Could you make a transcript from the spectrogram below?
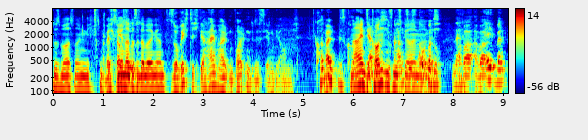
Das war es eigentlich. Zum Aber Spazieren glaub, so, hat er sie dabei gehabt. So richtig geheim halten wollten die das irgendwie auch nicht. Konnten, Weil, konnten, nein, sie ja, konnten es nicht geheim halten. aber, aber ey, wenn,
